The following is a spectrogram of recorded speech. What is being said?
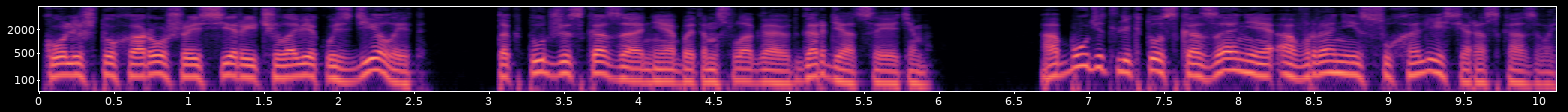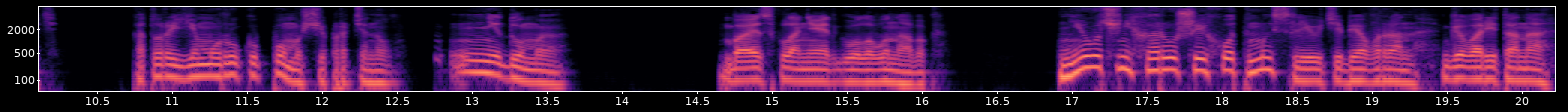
Коли что хорошее серый человеку сделает, так тут же сказания об этом слагают, гордятся этим. А будет ли кто сказание о врании Сухолесья рассказывать, который ему руку помощи протянул? Не думаю. Бай склоняет голову на бок. «Не очень хороший ход мыслей у тебя, Вран», — говорит она.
